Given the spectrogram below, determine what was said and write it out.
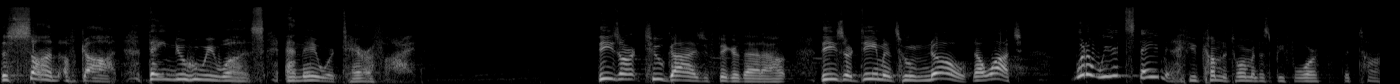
the Son of God. They knew who he was, and they were terrified. These aren't two guys who figured that out. These are demons who know. Now, watch what a weird statement. Have you come to torment us before the time?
